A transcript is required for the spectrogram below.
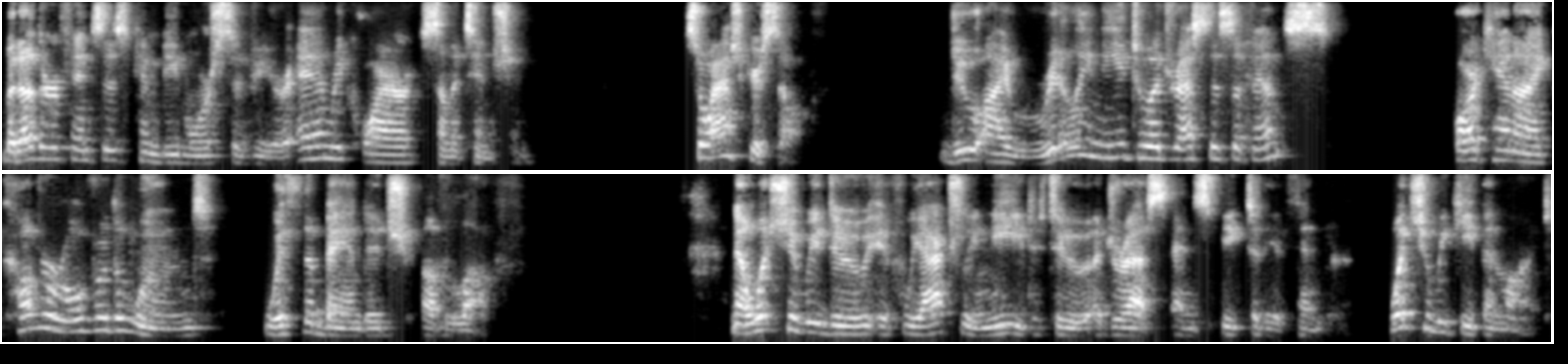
But other offenses can be more severe and require some attention. So ask yourself do I really need to address this offense? Or can I cover over the wound with the bandage of love? Now, what should we do if we actually need to address and speak to the offender? What should we keep in mind?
